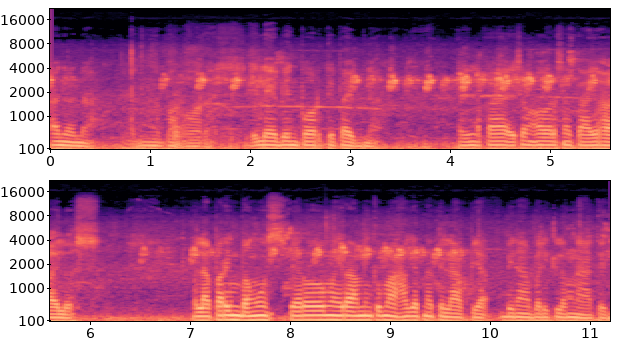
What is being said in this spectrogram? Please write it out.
Ano na? Ano na ba oras? 11.45 na. Dahil naka isang oras na tayo halos. Wala pa rin bangus pero may raming kumahagat na tilapia. Binabalik lang natin.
